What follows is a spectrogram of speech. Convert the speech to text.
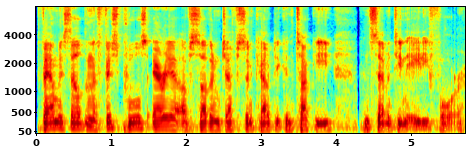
Family settled in the Fish Pools area of southern Jefferson County, Kentucky, in 1784.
